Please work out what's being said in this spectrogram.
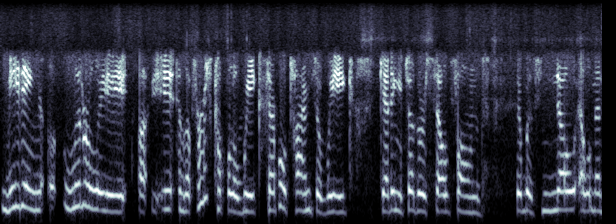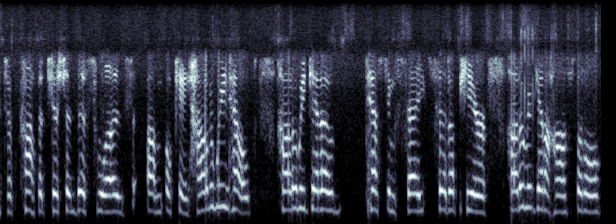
meeting literally uh, in the first couple of weeks, several times a week, getting each other's cell phones. There was no element of competition. This was, um, okay, how do we help? How do we get a testing site set up here? How do we get a hospital?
